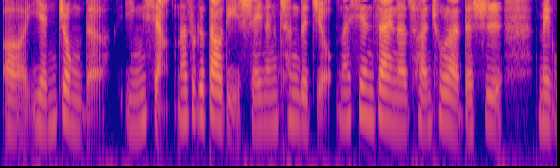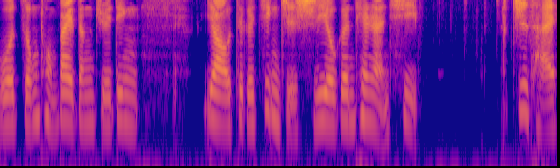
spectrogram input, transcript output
呃严重的影响。那这个到底谁能撑得久？那现在呢，传出来的是美国总统拜登决定要这个禁止石油跟天然气，制裁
